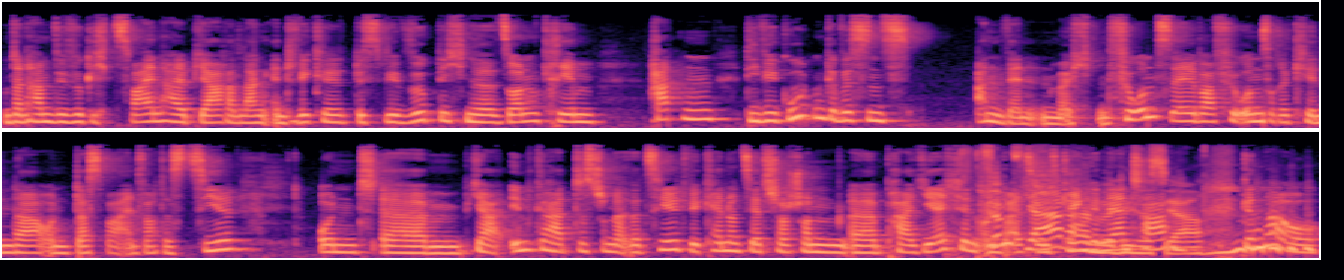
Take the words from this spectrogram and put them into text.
Und dann haben wir wirklich zweieinhalb Jahre lang entwickelt, bis wir wirklich eine Sonnencreme hatten, die wir guten Gewissens anwenden möchten. Für uns selber, für unsere Kinder. Und das war einfach das Ziel. Und ähm, ja, Imke hat das schon erzählt, wir kennen uns jetzt schon ein äh, paar Jährchen Fünf und als Jahre wir uns kennengelernt haben, Jahr. genau,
